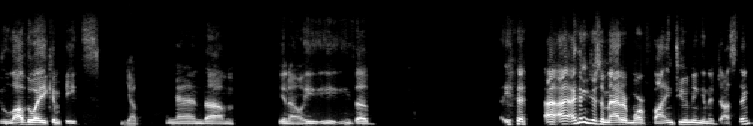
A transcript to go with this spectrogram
you love the way he competes. Yep, and um, you know he, he he's a. I, I think just a matter of more fine tuning and adjusting.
